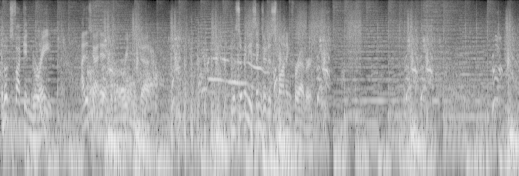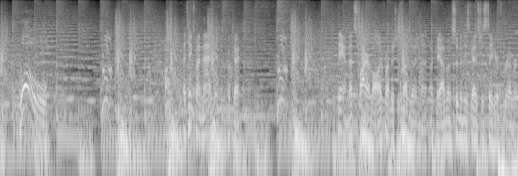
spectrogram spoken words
It looks fucking great. I just got hit because I'm reading the chat. I'm assuming these things are just spawning forever. Whoa! That takes my magic. Okay. Damn, that's fireball. I probably should stop doing that. Okay, I'm assuming these guys just stay here forever.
